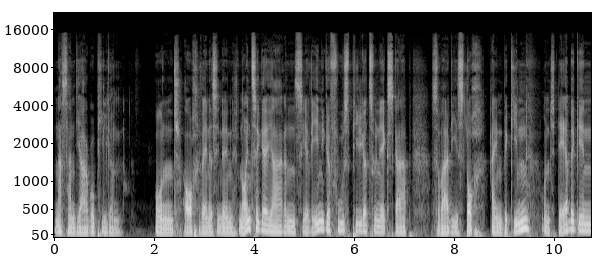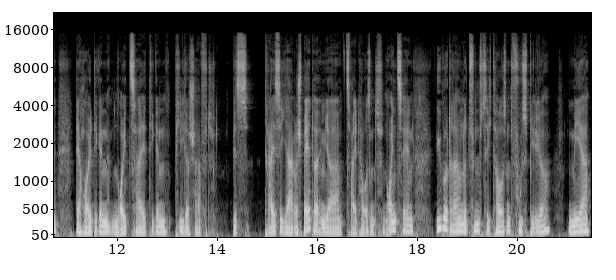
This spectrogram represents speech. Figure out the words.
nach Santiago pilgern. Und auch wenn es in den 90er Jahren sehr wenige Fußpilger zunächst gab, so war dies doch ein Beginn und der Beginn der heutigen neuzeitigen Pilgerschaft. Bis 30 Jahre später, im Jahr 2019, über 350.000 Fußpilger, mehr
